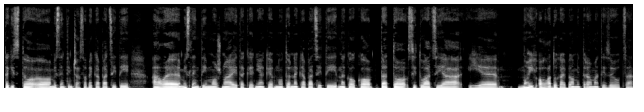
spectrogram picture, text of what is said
takisto uh, myslím tým časové kapacity, ale ale myslím tým možno aj také nejaké vnútorné kapacity, nakoľko táto situácia je v mnohých ohľadoch aj veľmi traumatizujúca.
